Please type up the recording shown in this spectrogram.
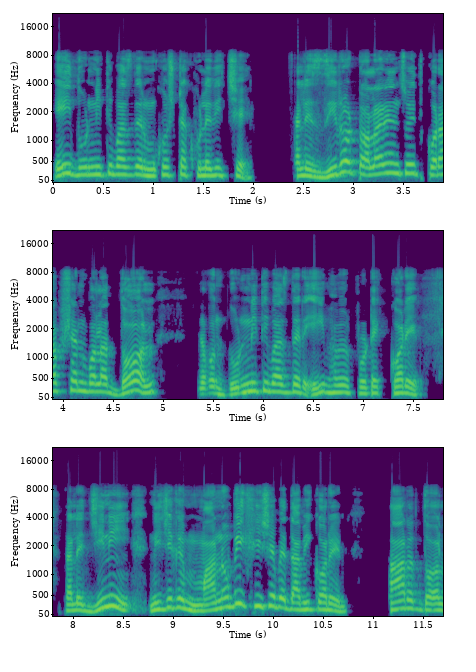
এই দুর্নীতিবাজদের মুখোশটা খুলে দিচ্ছে। তাহলে জিরো টলারেন্স উইথ করাপশন বলা দল যখন দুর্নীতিবাজদের এইভাবে প্রোটেক্ট করে, তাহলে যিনি নিজেকে মানবিক হিসেবে দাবি করেন, তার দল,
